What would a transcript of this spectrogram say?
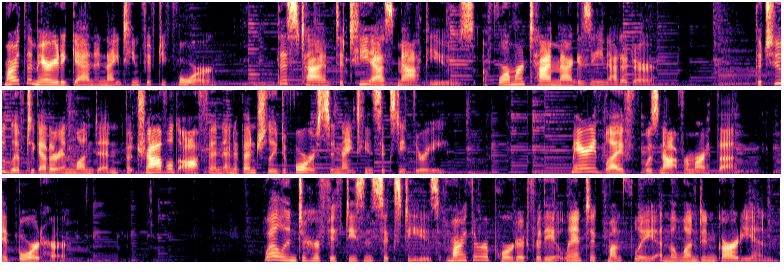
Martha married again in 1954, this time to T.S. Matthews, a former Time magazine editor. The two lived together in London, but traveled often and eventually divorced in 1963. Married life was not for Martha, it bored her. Well into her 50s and 60s, Martha reported for the Atlantic Monthly and the London Guardian,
